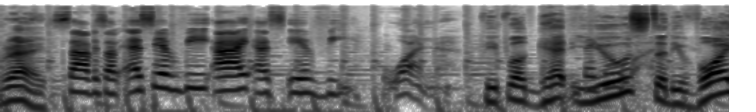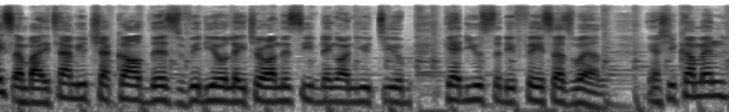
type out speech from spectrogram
Right. Savi Sav. S A V I S A V one. People get used to the voice, and by the time you check out this video later on this evening on YouTube, get used to the face as well. Yeah, she come in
